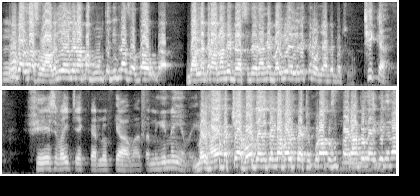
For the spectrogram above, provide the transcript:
ਉਹ ਗੱਲ ਦਾ ਸਵਾਦ ਨਹੀਂ ਅਗਲੇ ਨਾਲ ਆਪਾਂ ਫੋਨ ਤੇ ਜਿਹਦੇ ਨਾਲ ਸੌਦਾ ਹੋਊਗਾ ਗੱਲ ਕਰਾ ਦਾਂਗੇ ਡਰੈਸ ਦੇ ਦਾਂਗੇ ਬਾਈ ਵੀ ਅਗਲੇ ਦੇ ਘਰੋਂ ਜਾ ਕੇ ਪੁੱਛ ਲਓ। ਠੀਕ ਆ। ਫੇਸ ਬਾਈ ਚੈੱਕ ਕਰ ਲਓ ਕੀ ਬਾਤ ਆ। ਨਗੀਨਾ ਹੀ ਆ ਬਾਈ। ਬਈ ਹੈ ਬੱਚਾ ਬਹੁਤ ਜ਼ਿਆਦਾ ਚੰਗਾ ਬਾਈ ਪਿੱਠ ਪੁੜਾ ਤੁਸੀਂ ਪੈਰਾਂ ਤੋਂ ਲੈ ਕੇ ਦੇਣਾ।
